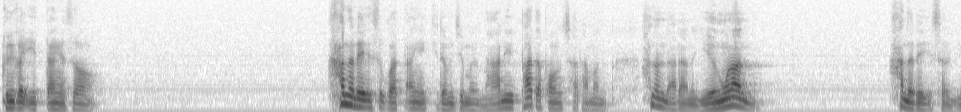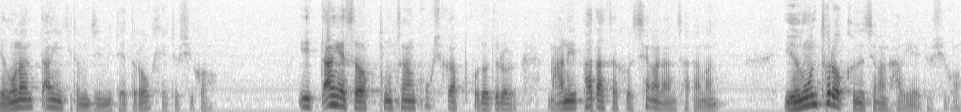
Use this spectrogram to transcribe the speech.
그러니까 이 땅에서 하늘의 이슬과 땅의 기름짐을 많이 받아본 사람은 하늘나라는 영원한 하늘의 이슬, 영원한 땅의 기름짐이 되도록 해주시고 이 땅에서 풍성한 곡식과 포도주를 많이 받아서 그 생활한 사람은 영원토록 그런 생활을 하게 해주시고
